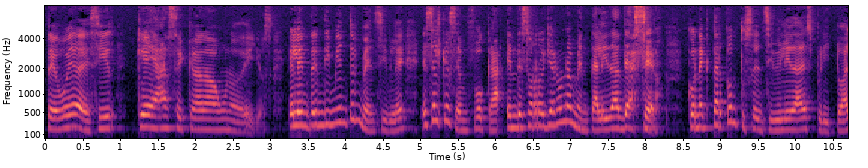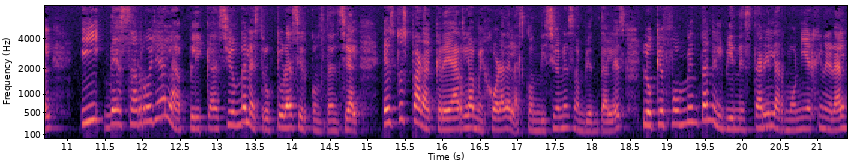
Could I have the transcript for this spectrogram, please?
Te voy a decir qué hace cada uno de ellos. El entendimiento invencible es el que se enfoca en desarrollar una mentalidad de acero, conectar con tu sensibilidad espiritual y desarrolla la aplicación de la estructura circunstancial. Esto es para crear la mejora de las condiciones ambientales, lo que fomentan el bienestar y la armonía general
